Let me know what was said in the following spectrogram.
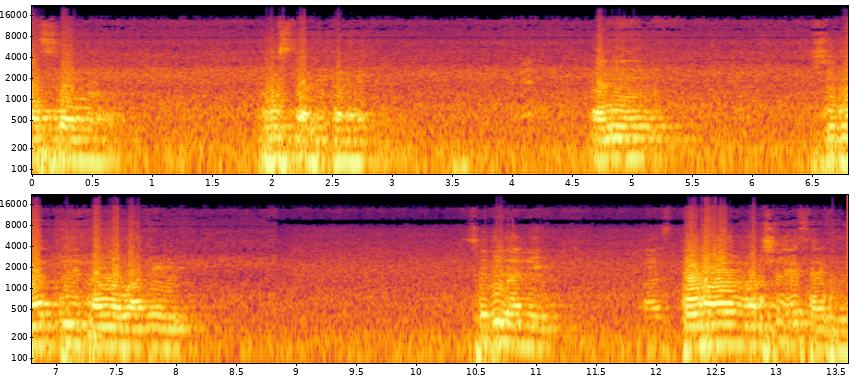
आज वीस तारीख आणि सुरुवाती तेव्हा सुरू झाली तेरा वर्ष हे साहेब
